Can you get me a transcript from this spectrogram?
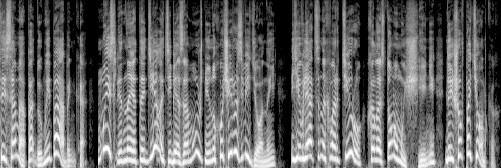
Ты сама подумай, бабонька, мысленно это дело тебе замужней, ну хоть и разведенной, являться на квартиру холостому мужчине, да еще в потемках.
